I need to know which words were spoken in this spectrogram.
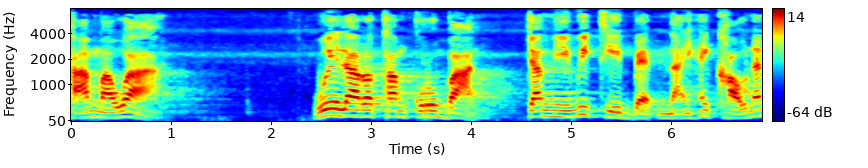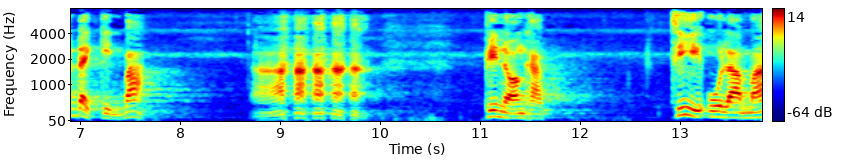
ถามมาว่า เวลาเราทำกุรบาน จะมีวิธีแบบไหนให้เขานั้นได้กินบ้างพี่น้องครับ ที่อุลามะ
